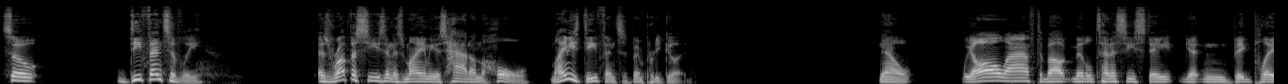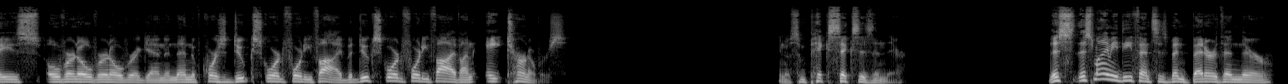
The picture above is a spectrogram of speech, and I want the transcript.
So, defensively, as rough a season as Miami has had on the whole, Miami's defense has been pretty good. Now, we all laughed about Middle Tennessee State getting big plays over and over and over again. And then, of course, Duke scored 45, but Duke scored 45 on eight turnovers. You know, some pick sixes in there. This this Miami defense has been better than their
